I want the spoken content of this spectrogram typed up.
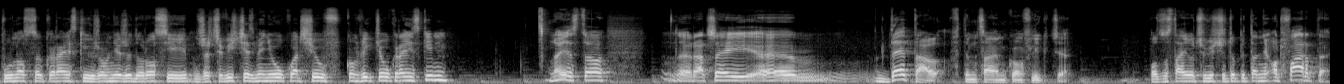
północno-koreańskich żołnierzy do Rosji rzeczywiście zmienił układ sił w konflikcie ukraińskim? No jest to raczej e, detal w tym całym konflikcie. Pozostaje oczywiście to pytanie otwarte.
